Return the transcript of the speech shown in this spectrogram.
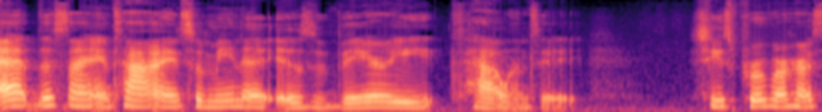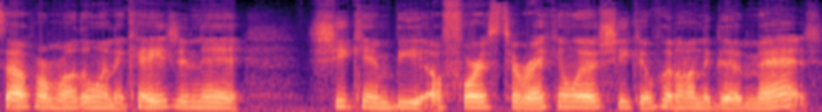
at the same time, Tamina is very talented. She's proven herself on more than one occasion that she can be a force to reckon with. She can put on a good match.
